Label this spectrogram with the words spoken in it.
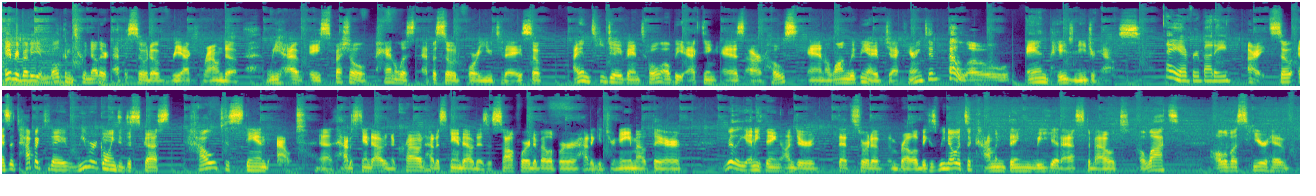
Hey, everybody, and welcome to another episode of React Roundup. We have a special panelist episode for you today. So, I am TJ VanToll. I'll be acting as our host, and along with me, I have Jack Herrington. Hello. And Paige Niedringhaus. Hey, everybody. All right. So, as a topic today, we were going to discuss how to stand out, uh, how to stand out in a crowd, how to stand out as a software developer, how to get your name out there, really anything under that sort of umbrella, because we know it's a common thing we get asked about a lot. All of us here have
